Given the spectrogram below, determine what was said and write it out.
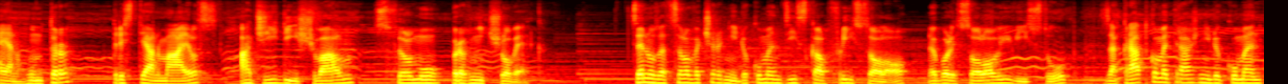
Ian Hunter, Christian Miles a G.D. Schwalm z filmu První člověk. Cenu za celovečerní dokument získal Free Solo, neboli solový výstup, za krátkometrážní dokument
